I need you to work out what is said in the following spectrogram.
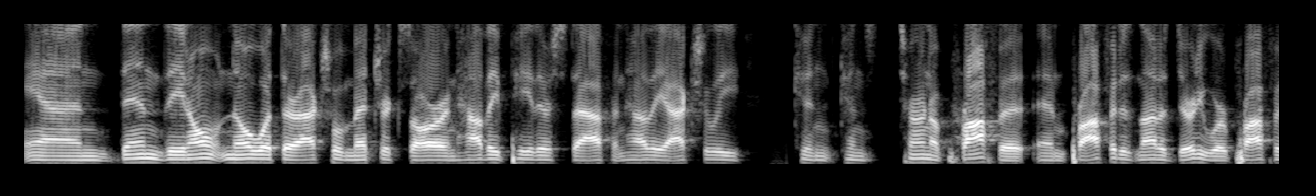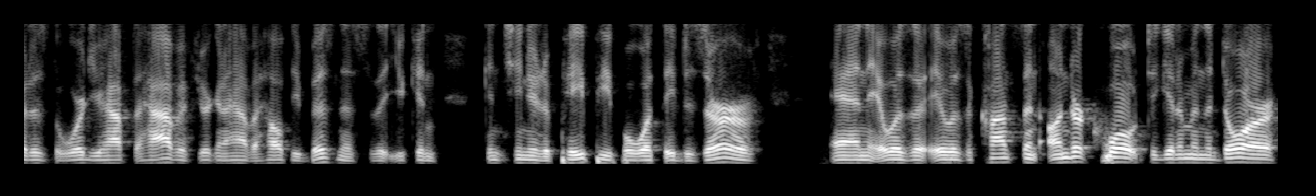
and then they don't know what their actual metrics are and how they pay their staff and how they actually can can turn a profit. And profit is not a dirty word. Profit is the word you have to have if you're going to have a healthy business, so that you can continue to pay people what they deserve. And it was a it was a constant underquote to get them in the door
